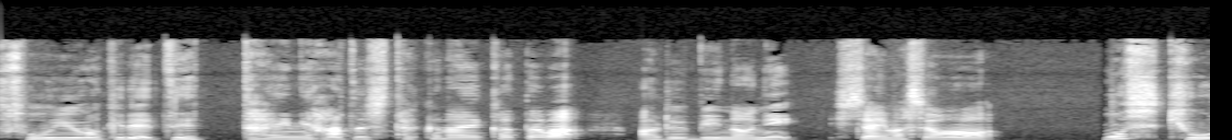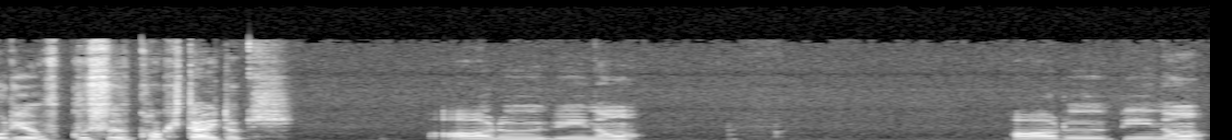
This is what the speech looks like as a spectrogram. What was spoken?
そういうわけで絶対に外したくない方はアルビノにしちゃいましょう。もし恐竜を複数描きたいとき、アルビノ、アルビノ、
